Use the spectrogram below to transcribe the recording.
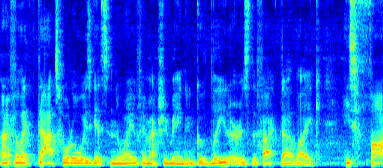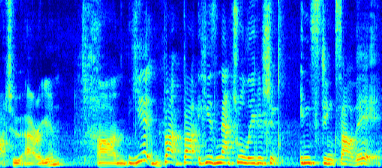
and I feel like that's what always gets in the way of him actually being a good leader is the fact that like he's far too arrogant. Um, Yeah, but but his natural leadership instincts are there.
